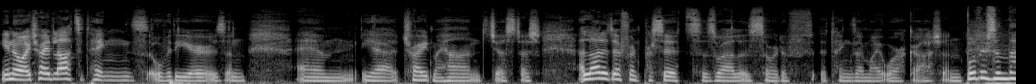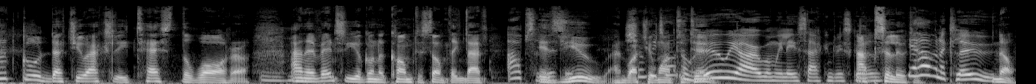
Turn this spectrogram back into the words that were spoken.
You know, I tried lots of things over the years and, um, yeah, tried my hand just at a lot of different pursuits as well as sort of things I might work at. And But isn't that good that you actually test the water, and eventually you're going to come to something that is Absolutely. is you and what Sure, you we want don't to know do? Who we are when we leave secondary school? Absolutely. you haven't a clue. No.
